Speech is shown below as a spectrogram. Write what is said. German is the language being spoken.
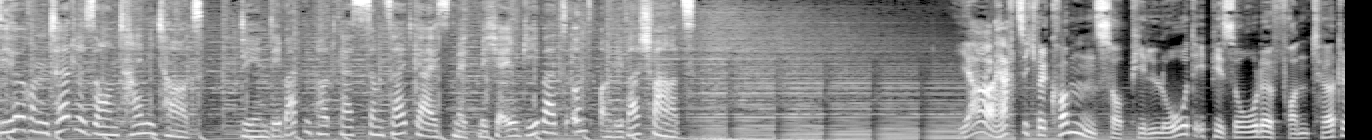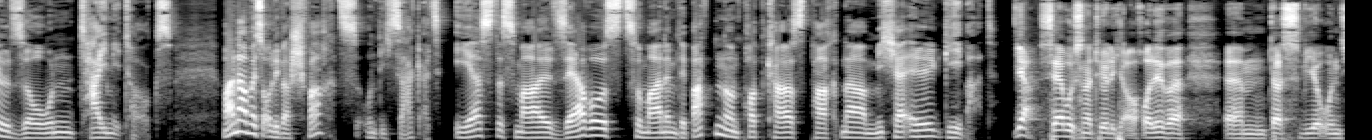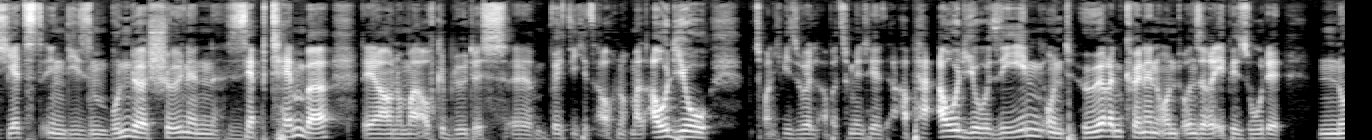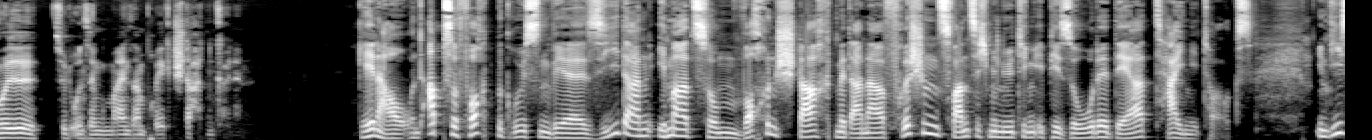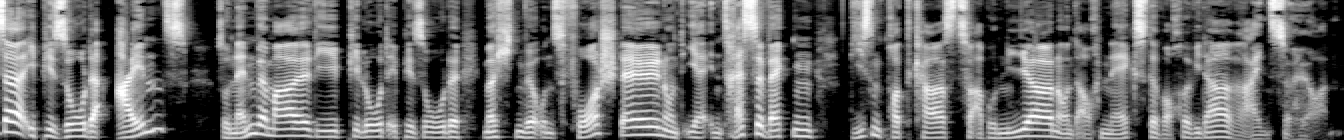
Sie hören Turtle Zone Tiny Talks, den Debattenpodcast zum Zeitgeist mit Michael Gebert und Oliver Schwarz. Ja, herzlich willkommen zur Pilotepisode von Turtle Zone Tiny Talks. Mein Name ist Oliver Schwarz und ich sage als erstes Mal Servus zu meinem Debatten- und Podcastpartner Michael Gebert. Ja, Servus natürlich auch, Oliver, ähm, dass wir uns jetzt in diesem wunderschönen September, der ja auch nochmal aufgeblüht ist, äh, wirklich jetzt auch nochmal Audio, zwar nicht visuell, aber zumindest per Audio sehen und hören können und unsere Episode null zu unserem gemeinsamen Projekt starten können. Genau, und ab sofort begrüßen wir Sie dann immer zum Wochenstart mit einer frischen 20-minütigen Episode der Tiny Talks. In dieser Episode 1, so nennen wir mal die Pilotepisode, möchten wir uns vorstellen und Ihr Interesse wecken, diesen Podcast zu abonnieren und auch nächste Woche wieder reinzuhören.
